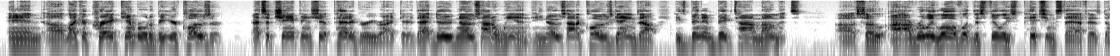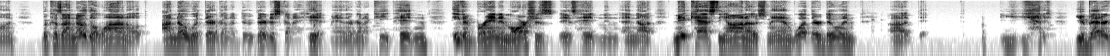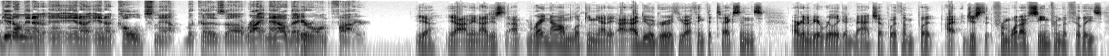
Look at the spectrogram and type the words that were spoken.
and uh, like a Craig Kimbrel to be your closer. That's a championship pedigree right there. That dude knows how to win. He knows how to close games out. He's been in big time moments. Uh, so I, I, really love what this Phillies pitching staff has done because I know the lineup. I know what they're going to do. They're just going to hit, man. They're going to keep hitting. Even Brandon Marsh is, is hitting, and, and uh, Nick Castellanos, man, what they're doing. Uh, you, you better get them in a in a in a cold snap because uh, right now they are on fire. Yeah, yeah. I mean, I just I, right now I'm looking at it. I, I, do agree with you. I think the Texans are going to be a really good matchup with them. But I just from what I've seen from the Phillies,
